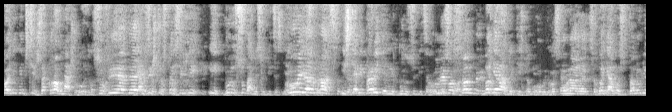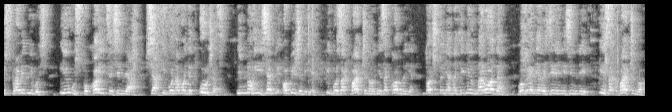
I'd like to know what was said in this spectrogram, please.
доколе не мстишь за кров нашу, Господь. Я взыщу с той земли и буду судами судиться с ней. И с теми правителями буду судиться, говорит Господь. Но не радуйтесь тому, говорит Господь. Но я восстановлю справедливость, и успокоится земля вся, ибо наводят ужас. И многие земли обиженные, ибо захвачено незаконное, то, что я наделил народом во время разделения земли, и захвачено,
